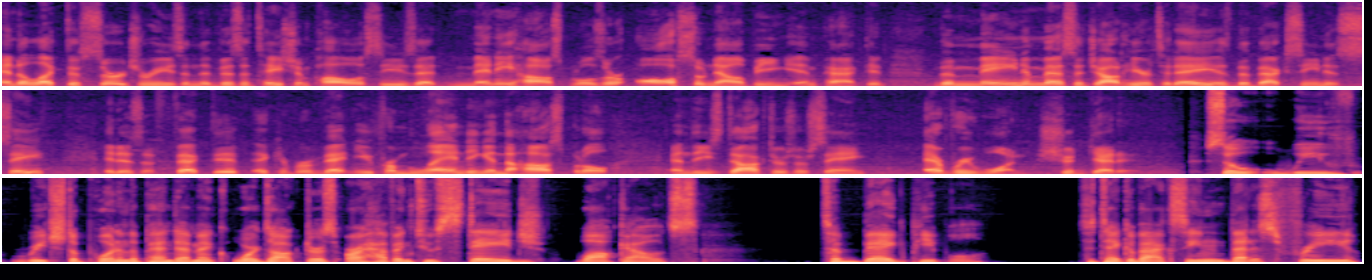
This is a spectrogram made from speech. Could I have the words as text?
And elective surgeries and the visitation policies at many hospitals are also now being impacted. The main message out here today is the vaccine is safe, it is effective, it can prevent you from landing in the hospital, and these doctors are saying everyone should get it. So we've reached a point in the pandemic where doctors are having to stage walkouts to beg people to take a vaccine that is free,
